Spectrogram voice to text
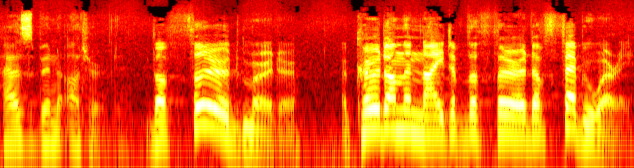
has been uttered. The third murder occurred on the night of the 3rd of February.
